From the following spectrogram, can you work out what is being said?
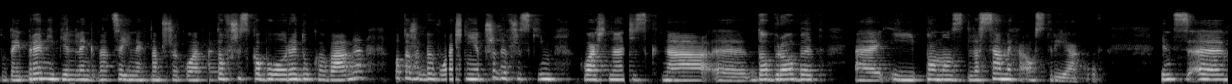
tutaj premii pielęgnacyjnych na przykład, to wszystko było redukowane po to, żeby właśnie przede wszystkim kłaść nacisk na e, dobrobyt e, i pomoc dla samych Austriaków. Więc e,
